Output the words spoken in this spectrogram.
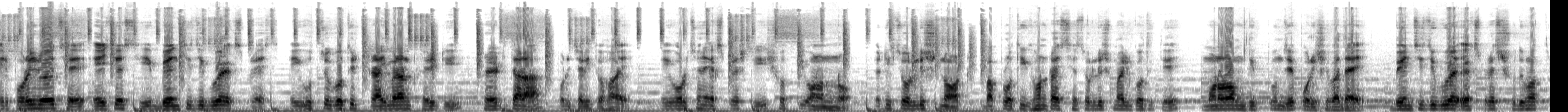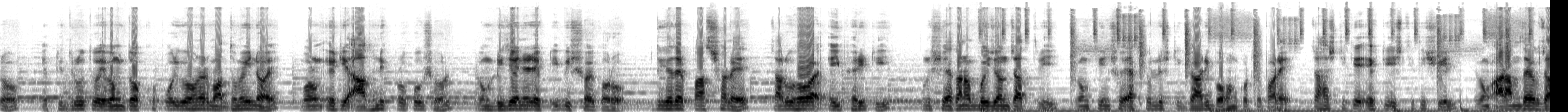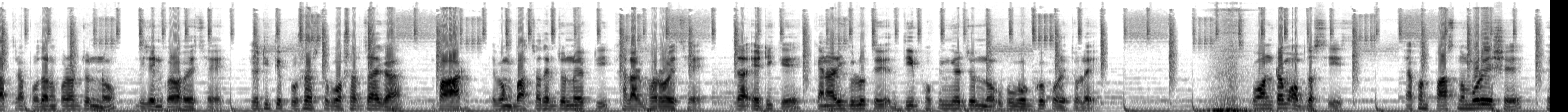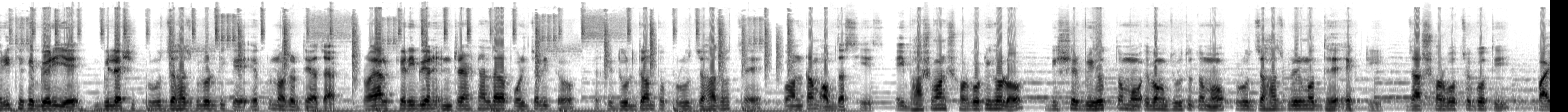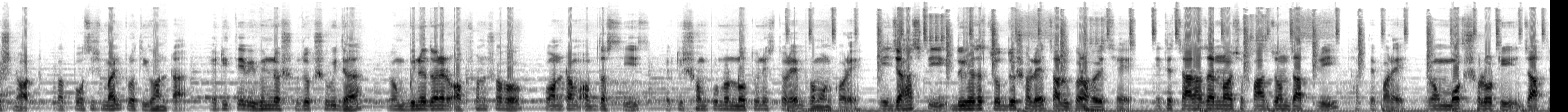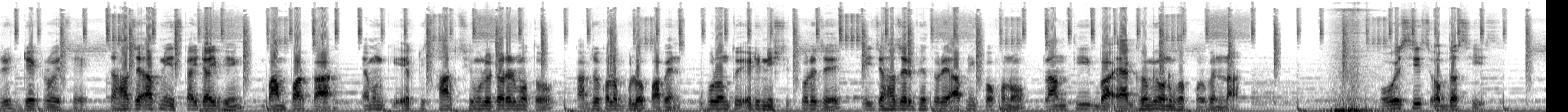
এরপরেই রয়েছে এইচএসসি বেঞ্চিজিগুয়া এক্সপ্রেস। এই উচ্চগতির ট্রাইমেরান ফেরিটি ফ্রেড দ্বারা পরিচালিত হয়। এই ওলসেন এক্সপ্রেসটি সত্যি অনন্য। এটি চল্লিশ নট বা প্রতি ঘন্টায় ছেচল্লিশ মাইল গতিতে মনোরম দ্বীপপুঞ্জে পরিষেবা দেয়। বেঞ্চিজিগুয়া এক্সপ্রেস শুধুমাত্র একটি দ্রুত এবং দক্ষ পরিবহনের মাধ্যমেই নয়, বরং এটি আধুনিক প্রকৌশল এবং ডিজাইনের একটি বিস্ময়করও। দুই সালে চালু হওয়া এই ফেরিটি উনিশশো একানব্বই জন যাত্রী এবং তিনশো একচল্লিশটি গাড়ি বহন করতে পারে। জাহাজটিকে একটি স্থিতিশীল এবং আরামদায়ক যাত্রা প্রদান করার জন্য ডিজাইন করা হয়েছে। এটিতে প্রশস্ত বসার জায়গা, বার এবং বাচ্চাদের জন্য একটি খেলার ঘর রয়েছে, যা এটিকে ক্যানারিগুলোতে দ্বীপ হপিংয়ের জন্য উপভোগ্য করে তোলে। কোয়ান্টাম অব দ্য সিজ এখন পাঁচ নম্বরে এসে ফেরি থেকে বেরিয়ে বিলাসী ক্রুজ জাহাজগুলোর দিকে একটু নজর দেওয়া যাক। রয়্যাল ক্যারিবিয়ান ইন্টারন্যাশনাল দ্বারা পরিচালিত একটি দুর্দান্ত ক্রুজ জাহাজ হচ্ছে কোয়ান্টাম অব দ্য সিজ। এই ভাসমান স্বর্গটি হল বিশ্বের বৃহত্তম এবং দ্রুততম ক্রুজ জাহাজগুলির মধ্যে একটি, যার সর্বোচ্চ গতি বাইশ নট বা পঁচিশ মাইল প্রতি ঘণ্টা। এটিতে বিভিন্ন সুযোগ সুবিধা এবং বিনোদনের অপশন সহ কোয়ান্টাম অব দ্য সিজ একটি সম্পূর্ণ নতুন স্তরে ভ্রমণ করে। এই জাহাজটি দুই হাজার চোদ্দ সালে চালু করা হয়েছে। এতে চার হাজার নয়শো পাঁচ জন যাত্রী থাকতে পারে এবং মোট ষোলোটি যাত্রীর ডেক রয়েছে। জাহাজে আপনি স্কাই ডাইভিং বাম্পার কার এমনকি একটি সার্ফ সিমুলেটরের মতো কার্যকলাপগুলো পাবেন। উপরন্তু এটি নিশ্চিত করে যে এই জাহাজের ভেতরে আপনি কখনো ক্লান্তি বা একঘেয়েমি অনুভব করবেন না। Oasis of the Seas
